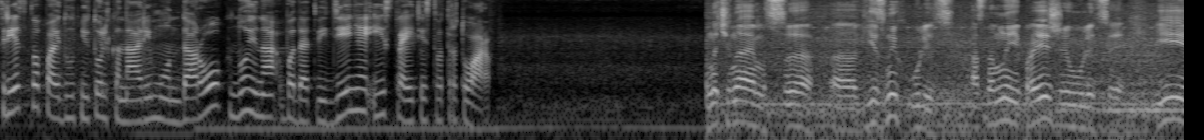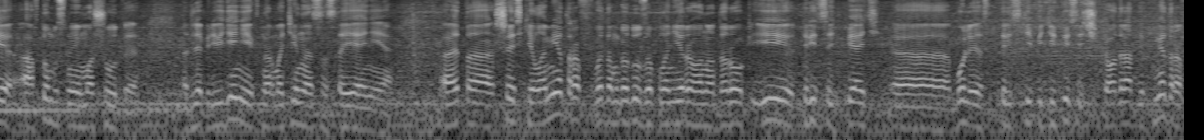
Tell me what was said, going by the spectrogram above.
Средства пойдут не только на ремонт дорог, но и на водоотведение и строительство тротуаров. Начинаем с э, въездных улиц, основные проезжие улицы и автобусные маршруты для приведения их в нормативное состояние. Это 6 километров в этом году запланировано дорог и 35, э, более 35 тысяч квадратных метров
